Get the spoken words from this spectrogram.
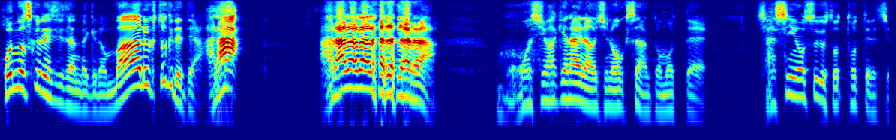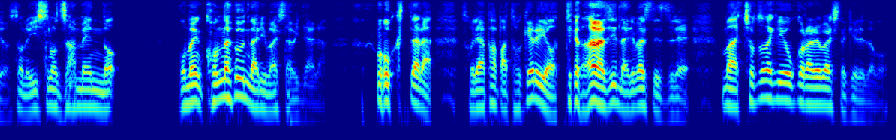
ほんの少しにしてたんだけど丸く溶けててあら!あららららららら申し訳ないなうちの奥さんと思って写真をすぐ撮ってですよ。その椅子の座面の。ごめんこんな風になりましたみたいな。送ったらそりゃパパ解けるよっていう話になりましてですね。まあちょっとだけ怒られましたけれども。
